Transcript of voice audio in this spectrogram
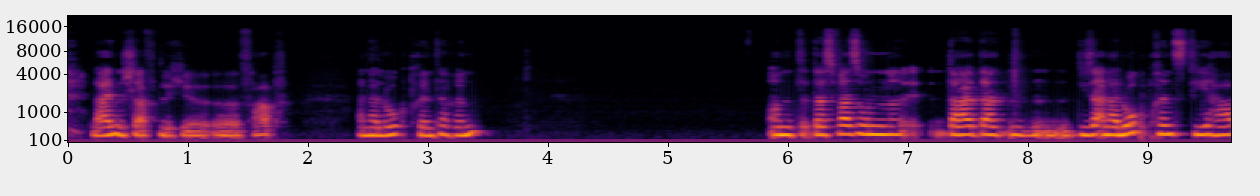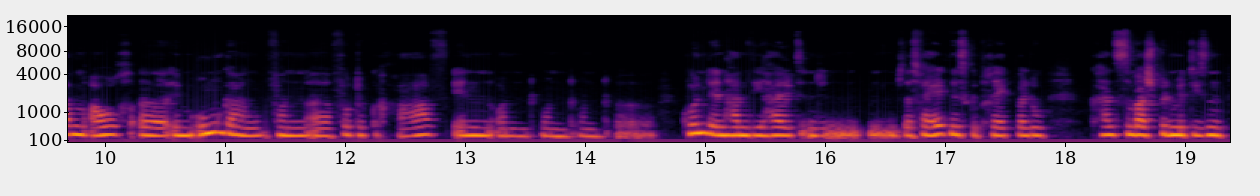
leidenschaftliche äh, Analogprinterin. Und das war so ein, da, da, diese Analogprints, die haben auch äh, im Umgang von äh, Fotografin und, und, und äh, Kundin haben die halt das Verhältnis geprägt, weil du kannst zum Beispiel mit diesen,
